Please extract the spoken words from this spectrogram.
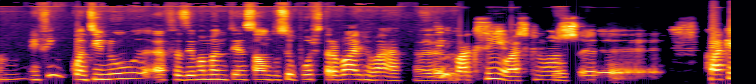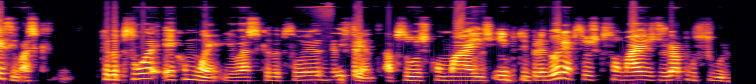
um, enfim, continue a fazer uma manutenção do seu posto de trabalho. Vá. Sim, claro que sim, eu acho que nós. Uh, claro que é assim, eu acho que cada pessoa é como é, eu acho que cada pessoa é uhum. diferente. Há pessoas com mais ímpeto empreendedor e há pessoas que são mais de jogar pelo seguro.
